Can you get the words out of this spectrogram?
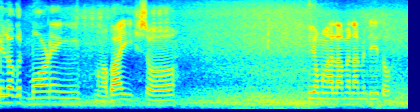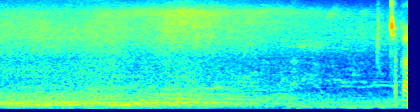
good morning mga bay. So, ito yung mga halaman namin dito. Tsaka,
